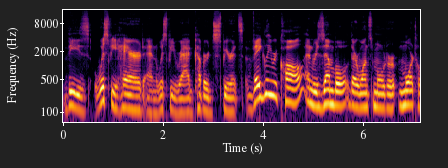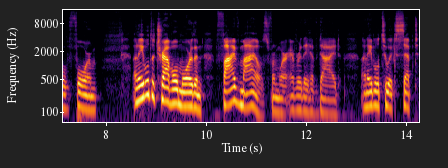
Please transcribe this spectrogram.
These wispy haired and wispy rag covered spirits vaguely recall and resemble their once mortal form, unable to travel more than five miles from wherever they have died, unable to accept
